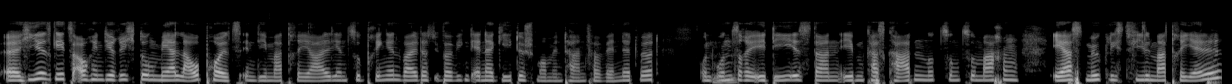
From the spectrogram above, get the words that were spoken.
äh, hier geht es auch in die Richtung, mehr Laubholz in die Materialien zu bringen, weil das überwiegend energetisch momentan verwendet wird. Und mhm. unsere Idee ist dann eben Kaskadennutzung zu machen. Erst möglichst viel materiell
